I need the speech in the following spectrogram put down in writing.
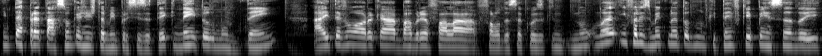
interpretação que a gente também precisa ter, que nem todo mundo tem. Aí teve uma hora que a Bárbara ia falar, falou dessa coisa que não, não é, infelizmente não é todo mundo que tem. Fiquei pensando aí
